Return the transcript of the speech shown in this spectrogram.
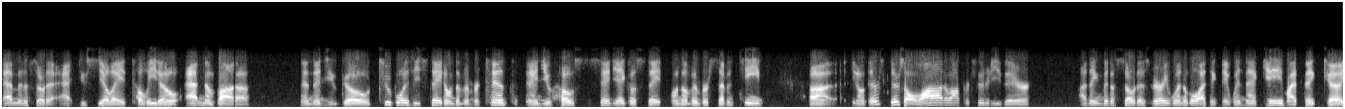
at Minnesota, at UCLA, Toledo, at Nevada, and then you go to Boise State on November 10th, and you host San Diego State on November 17th. Uh, you know, there's there's a lot of opportunity there. I think Minnesota is very winnable. I think they win that game. I think uh,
